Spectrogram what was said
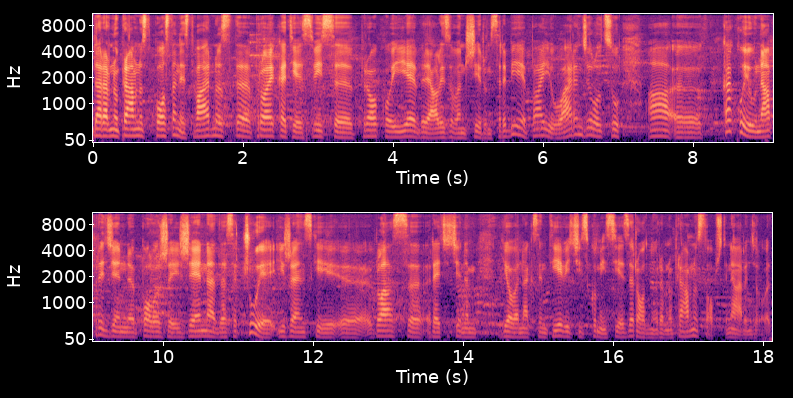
da ravnopravnost postane stvarnost, projekat je Svis Pro koji je realizovan širom Srbije, pa i u Aranđelovcu, a e, kako je unapređen položaj žena da se čuje i ženski e, glas, reći će nam Jovan Aksentijević iz Komisije za rodnu ravnopravnost opštine Aranđelovac.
